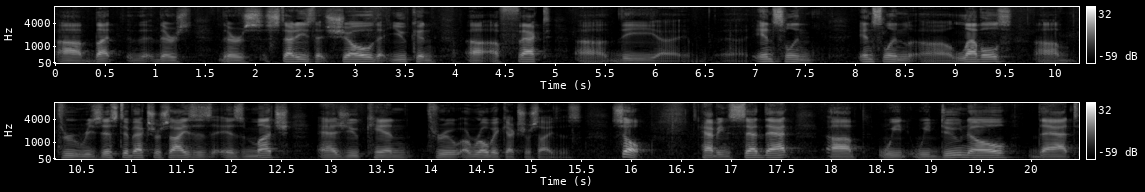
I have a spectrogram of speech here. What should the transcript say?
uh, but th- there's, there's studies that show that you can uh, affect uh, the uh, insulin, insulin levels um, through resistive exercises as much as you can through aerobic exercises. So, having said that, uh, we, we do know that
